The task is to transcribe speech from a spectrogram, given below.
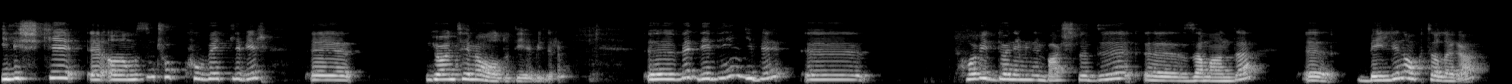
ilişki e, ağımızın çok kuvvetli bir e, yöntemi oldu diyebilirim. E, ve dediğim gibi e, Covid döneminin başladığı e, zamanda e, belli noktalara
